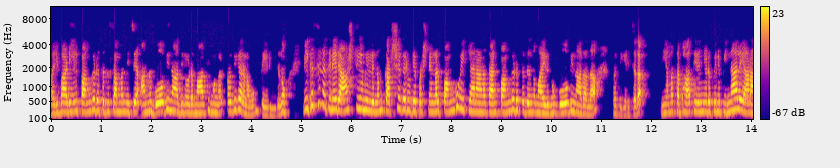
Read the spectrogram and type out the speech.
പരിപാടിയിൽ പങ്കെടുത്തത് സംബന്ധിച്ച് അന്ന് ഗോപിനാഥിനോട് മാധ്യമങ്ങൾ പ്രതികരണവും തേടിയിരുന്നു. വികസനത്തിന് രാഷ്ട്രീയമില്ലെന്നും കർഷകരുടെ പ്രശ്നങ്ങൾ പങ്കുവയ്ക്കാനാണ് താൻ പങ്കെടുത്തതെന്നുമായിരുന്നു ഗോപിനാഥ് അന്ന് പ്രതികരിച്ചത്. നിയമസഭാ തിരഞ്ഞെടുപ്പിന് പിന്നാലെയാണ്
